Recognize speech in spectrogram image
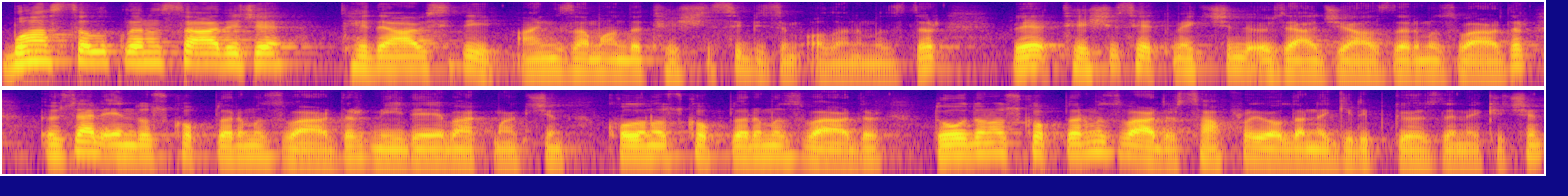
bu hastalıkların sadece tedavisi değil, aynı zamanda teşhisi bizim alanımızdır. Ve teşhis etmek için de özel cihazlarımız vardır. Özel endoskoplarımız vardır mideye bakmak için. Kolonoskoplarımız vardır. Doğudonoskoplarımız vardır safra yollarına girip gözlemek için.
